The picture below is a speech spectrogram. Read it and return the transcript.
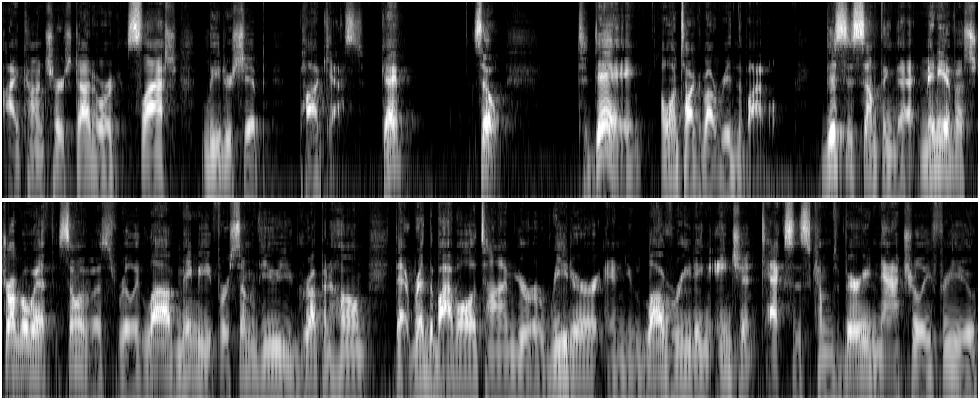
iconchurch.org slash leadership podcast. Okay? So, today I want to talk about reading the Bible. This is something that many of us struggle with, some of us really love. Maybe for some of you, you grew up in a home that read the Bible all the time, you're a reader and you love reading ancient texts. Comes very naturally for you.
